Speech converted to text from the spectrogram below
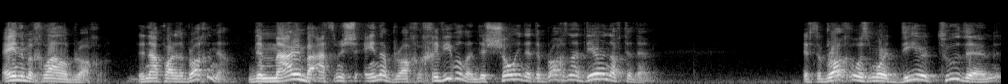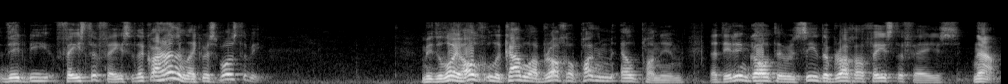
They're not part of the bracha now. They're showing that the bracha is not dear enough to them. If the bracha was more dear to them, they'd be face to face with the kohanim like we're supposed to be. That they didn't go to receive the bracha face to face. Now,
